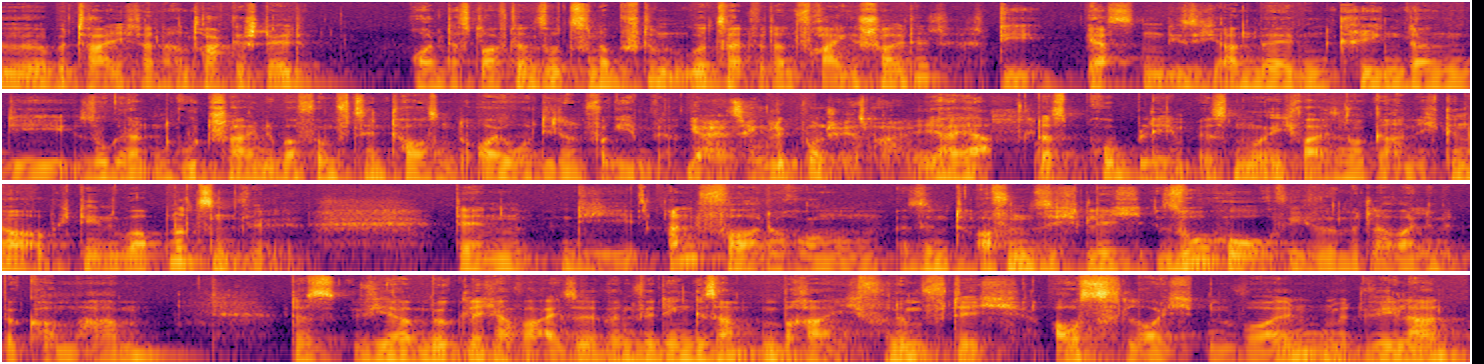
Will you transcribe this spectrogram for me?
äh, beteiligt, einen Antrag gestellt, und das läuft dann so zu einer bestimmten Uhrzeit, wird dann freigeschaltet. Die ersten, die sich anmelden, kriegen dann die sogenannten Gutscheine über 15.000 Euro, die dann vergeben werden. Ja, herzlichen Glückwunsch erstmal. Ja, ja. Das Problem ist nur, ich weiß noch gar nicht genau, ob ich den überhaupt nutzen will. Denn die Anforderungen sind offensichtlich so hoch, wie wir mittlerweile mitbekommen haben, dass wir möglicherweise, wenn wir den gesamten Bereich vernünftig ausleuchten wollen mit WLAN,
